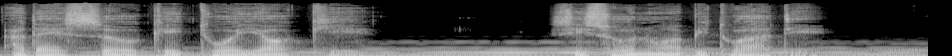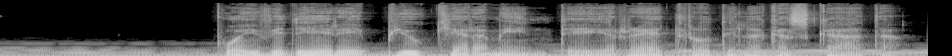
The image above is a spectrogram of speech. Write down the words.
Adesso che i tuoi occhi si sono abituati, puoi vedere più chiaramente il retro della cascata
